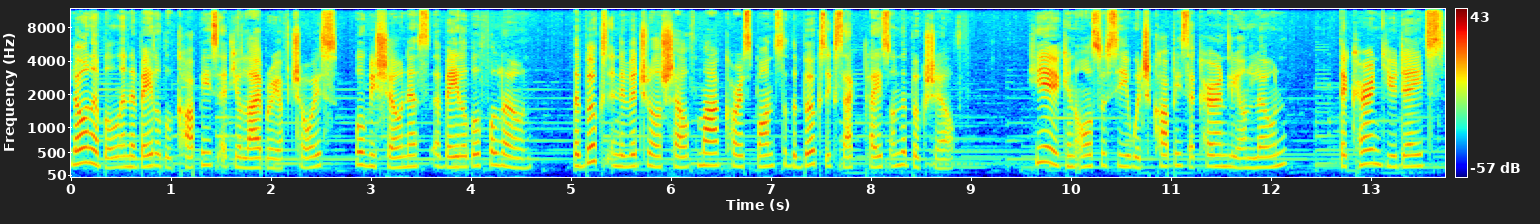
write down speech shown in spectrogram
Loanable and available copies at your library of choice will be shown as available for loan. The book's individual shelf mark corresponds to the book's exact place on the bookshelf. Here you can also see which copies are currently on loan, their current due dates,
